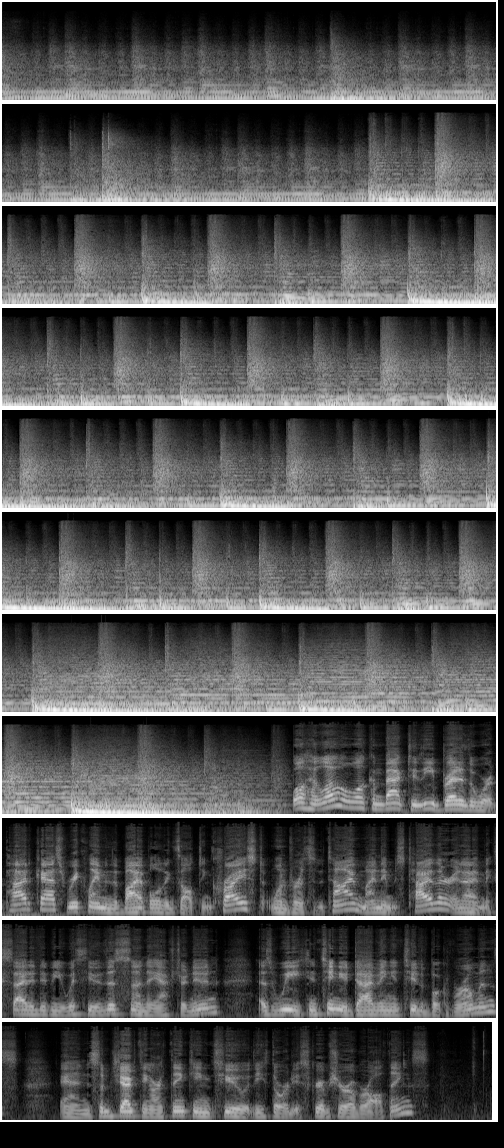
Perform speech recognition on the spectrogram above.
Well, hello and welcome back to the Bread of the Word podcast, reclaiming the Bible and exalting Christ, one verse at a time. My name is Tyler, and I am excited to be with you this Sunday afternoon as we continue diving into the book of Romans and subjecting our thinking to the authority of Scripture over all things.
